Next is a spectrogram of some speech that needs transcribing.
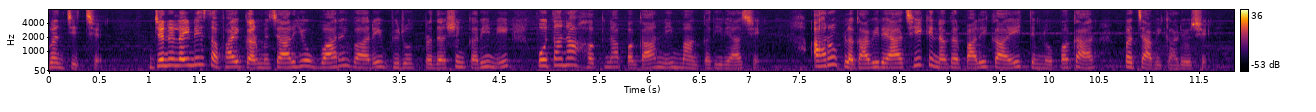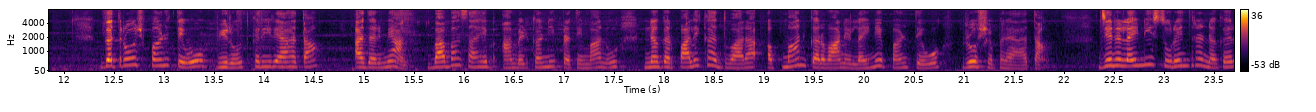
વંચિત છે, જેને લઈને સફાઈ કર્મચારીઓ વારે વારે વિરોધ પ્રદર્શન કરીને પોતાના હકના પગારની માંગ કરી રહ્યા છે. આરોપ લગાવી રહ્યા છે કે નગરપાલિકાએ તેમનો પગાર પચાવી કાઢ્યો છે. ગતરોજ પણ તેઓ વિરોધ કરી રહ્યા હતા. આ દરમિયાન બાબા સાહેબ આંબેડકરની પ્રતિમાનું નગરપાલિકા દ્વારા અપમાન કરવાને લઈને પણ તેઓ રોષે ભરાયા હતા. જેને લઈને સુરેન્દ્રનગર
